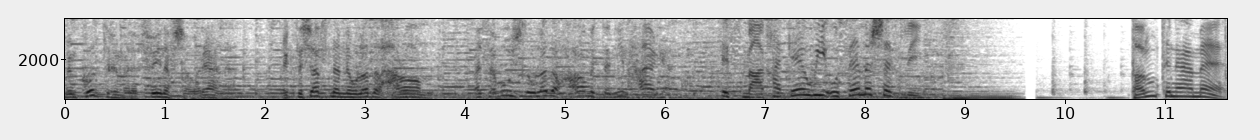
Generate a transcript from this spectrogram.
من كتر ما لفينا في شوارعنا اكتشفنا إن ولاد الحرام ما سابوش لولاد الحرام التانيين حاجة. اسمع حكاوي أسامة الشاذلي. طنط نعمات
